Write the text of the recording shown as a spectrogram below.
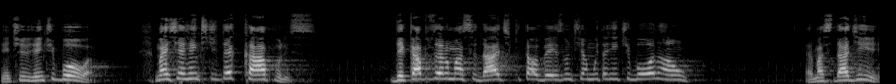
Gente, gente boa. Mas tinha gente de Decápolis. Decápolis era uma cidade que talvez não tinha muita gente boa, não. Era uma cidade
